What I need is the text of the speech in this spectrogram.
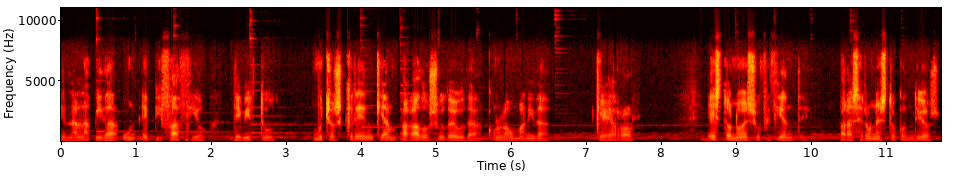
en la lápida un epifacio de virtud Muchos creen que han pagado su deuda con la humanidad. ¡Qué error! Esto no es suficiente. Para ser honesto con Dios,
